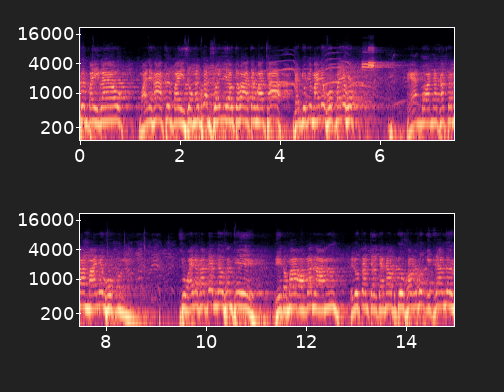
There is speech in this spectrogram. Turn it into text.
ขึ้นไปอีกแล้ว หมายเลขห้าขึ้นไปส่งให้เพื่อนสวยเดียวแต่ว่าจังหวะช้ายังอยู่ที่หมายเลขหกหมายเลขหกแอนบอลนะครับทางด้านหมายเลขหกนั่นสวยนะครับเล่นเร็วทันที ดีต่อมาออกด้านหลังเป็นลูกตั้งเตะจากหน้าประตูของระลุกอีกครั้งหนึ่ง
